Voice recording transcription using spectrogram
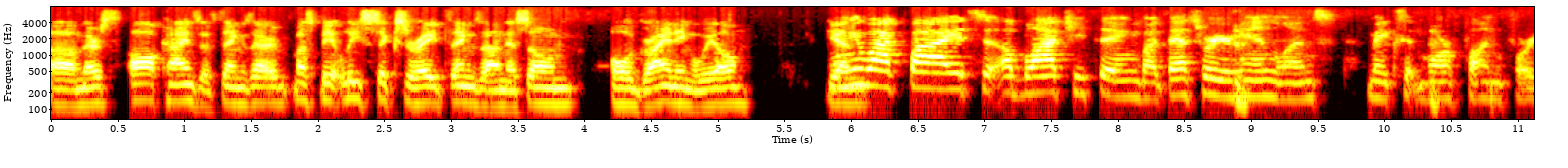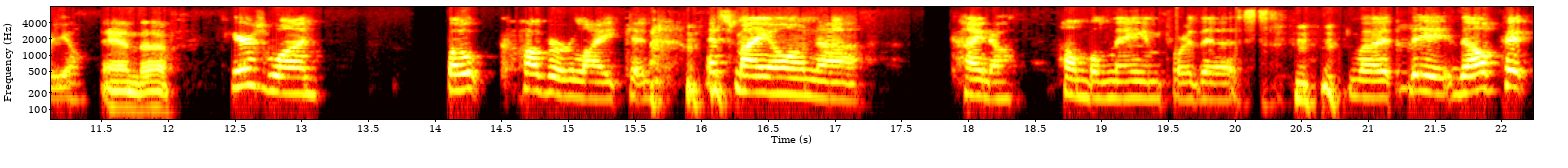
Um, there's all kinds of things. There must be at least six or eight things on this own old grinding wheel. Again, when you walk by, it's a blotchy thing, but that's where your hand lens makes it more fun for you. And uh, here's one boat cover lichen. That's my own uh, kind of humble name for this, but they they'll pick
